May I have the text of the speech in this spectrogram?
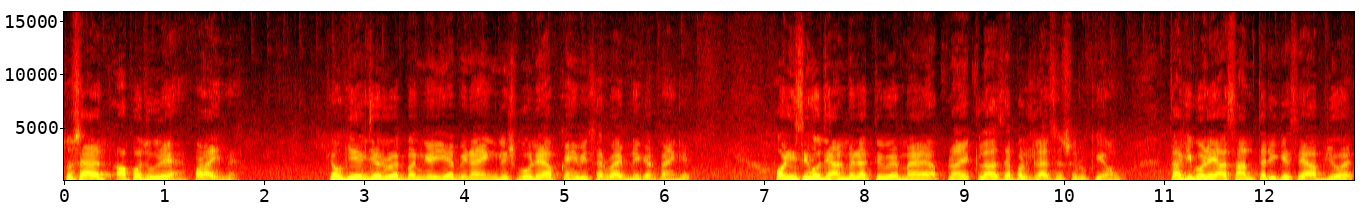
तो शायद आप अधूरे हैं पढ़ाई में। क्योंकि एक ज़रूरत बन गई है, बिना इंग्लिश बोले आप कहीं भी सर्वाइव नहीं कर पाएँगे। और इसी को ध्यान में रखते हुए मैं अपना एक क्लास एप्पल क्लासेस शुरू किया हूँ, ताकि बड़े आसान तरीके से आप जो है,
